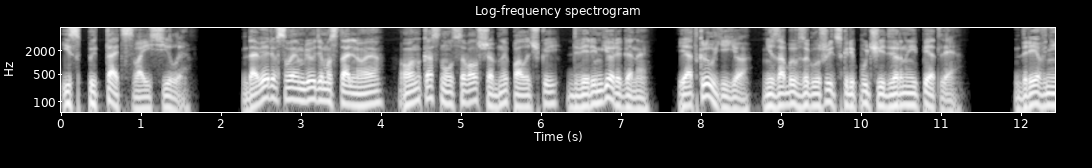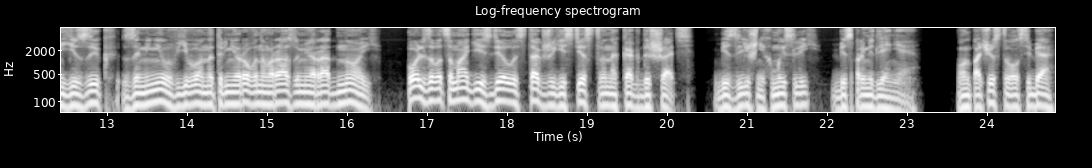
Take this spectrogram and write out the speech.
испытать свои силы. Доверив своим людям остальное, он коснулся волшебной палочкой двери Мьоригана и открыл ее, не забыв заглушить скрипучие дверные петли. Древний язык заменил в его натренированном разуме родной. Пользоваться магией сделалось так же естественно, как дышать. Без лишних мыслей, без промедления. Он почувствовал себя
